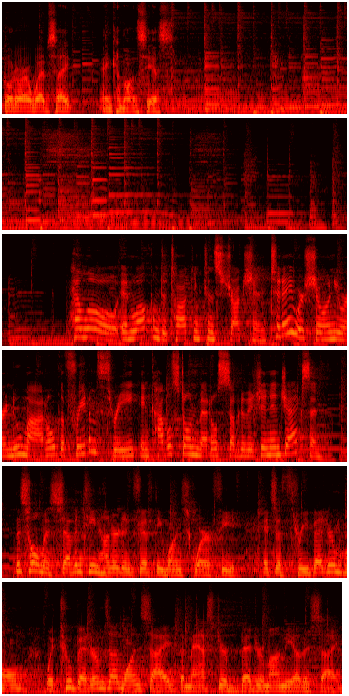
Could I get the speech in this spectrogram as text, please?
Go to our website and come out and see us. Hello and welcome to Talking Construction. Today we're showing you our new model, the Freedom 3 in Cobblestone Meadows subdivision in Jackson. This home is 1,751 square feet. It's a three bedroom home with two bedrooms on one side, the master bedroom on the other side.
